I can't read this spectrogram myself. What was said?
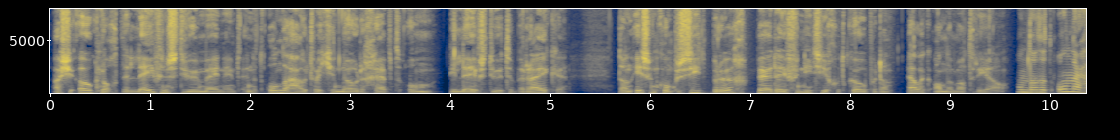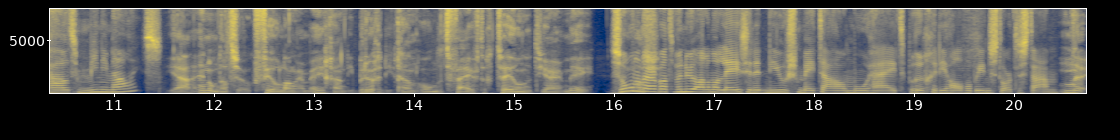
Als je ook nog de levensduur meeneemt en het onderhoud wat je nodig hebt om die levensduur te bereiken, dan is een composietbrug per definitie goedkoper dan elk ander materiaal. Omdat het onderhoud minimaal is? Ja, en omdat ze ook veel langer meegaan. Die bruggen die gaan 150, 200 jaar mee. Zonder je- wat we nu allemaal lezen in het nieuws, metaalmoeheid, bruggen die half op instorten staan. Nee,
